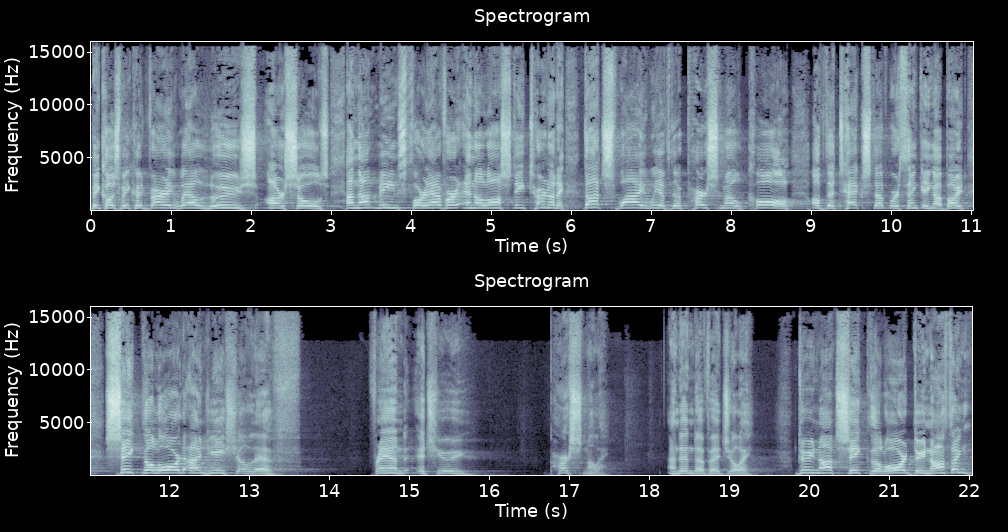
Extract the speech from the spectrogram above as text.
because we could very well lose our souls, and that means forever in a lost eternity. That's why we have the personal call of the text that we're thinking about Seek the Lord, and ye shall live. Friend, it's you personally and individually do not seek the Lord, do nothing,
